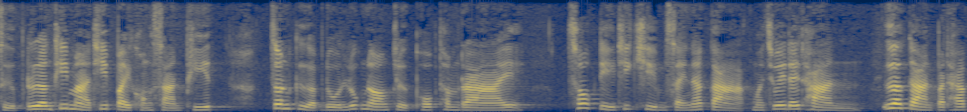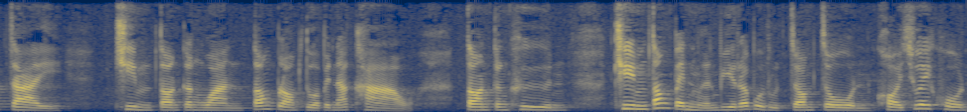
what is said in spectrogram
สืบเรื่องที่มาที่ไปของสารพิษ จนเกือบโดนลูกน้องเกลิกภพทำร้าย โชคดีที่คิมใส่หน้ากากมาช่วยได้ทัน เอื้อการประทับใจ คิมตอนกลางวันต้องปลอมตัวเป็นนักข่าว ตอนกลางคืน คิมต้องเป็นเหมือนวีรบุรุษจอมโจรคอยช่วยคน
